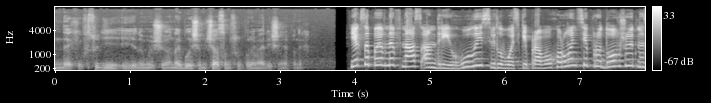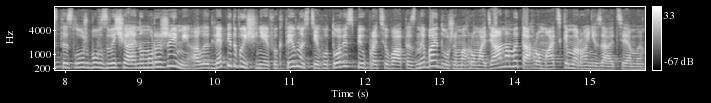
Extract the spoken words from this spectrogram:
деяких в суді, і я думаю, що найближчим часом суд прийме рішення по них. Як запевнив нас Андрій Гулий, світловодські правоохоронці продовжують нести службу в звичайному режимі, але для підвищення ефективності готові співпрацювати з небайдужими громадянами та громадськими організаціями.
